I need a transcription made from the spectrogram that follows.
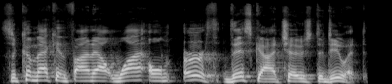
So come back and find out why on earth this guy chose to do it.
